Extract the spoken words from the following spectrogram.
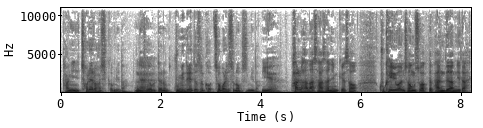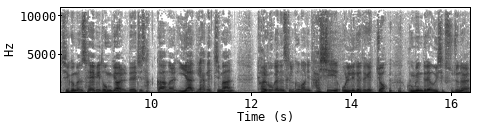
당연히 철회를 하실 겁니다. 네. 제가 볼 때는 국민들의 뜻을 거- 저버릴 수는 없습니다. 예. 8144님께서 국회의원 정수 확대 반대합니다. 지금은 세비 동결 내지 삭감을 이야기하겠지만 결국에는 슬그머니 다시 올리게 되겠죠. 국민들의 의식 수준을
